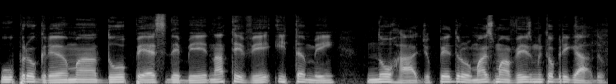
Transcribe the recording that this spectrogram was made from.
o programa do PSDB na TV e também no rádio. Pedro, mais uma vez, muito obrigado.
